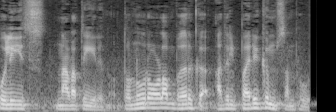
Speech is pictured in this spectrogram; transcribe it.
പോലീസ് നടത്തിയിരുന്നു. തൊണ്ണൂറോളം പേർക്ക് അതിൽ പരിക്കും സംഭവിച്ചു.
